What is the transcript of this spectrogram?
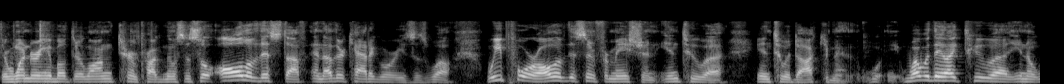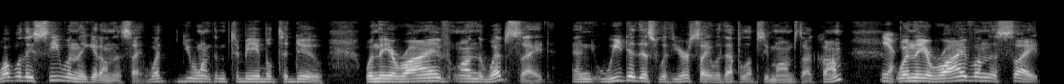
they're wondering about their long-term prognosis. So all of this stuff and other categories as well. We pour all of this information into a into a document. What would they like to uh, you know what will they see when they get on the site? What do you want them to be able to do? When they arrive on the website and we did this with your site with epilepsymoms.com yeah. when they arrive on the site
